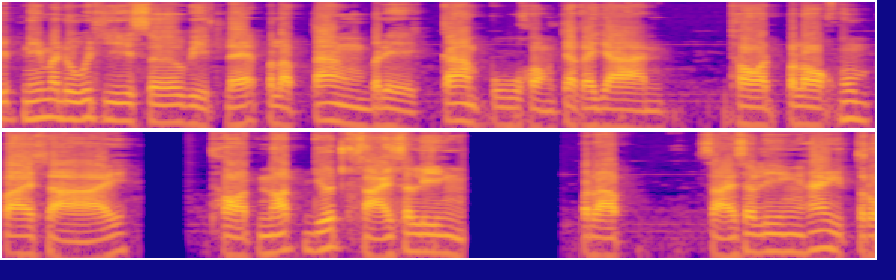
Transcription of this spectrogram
ลิปนี้มาดูวิธีเซอร์วิสและปรับตั้งเบรกก้ามปูของจักรยาน ถอดปลอกหุ้มปลายสาย ถอดน็อตยึดสายสลิง ปรับสายสลิงให้ตร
